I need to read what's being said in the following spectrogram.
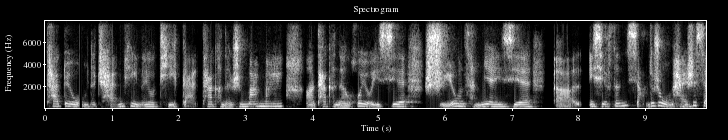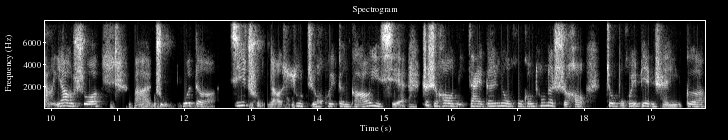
他对我们的产品能有体感，他可能是妈妈啊，他可能会有一些使用层面一些呃一些分享，就是我们还是想要说，呃，主播的基础的素质会更高一些。这时候你在跟用户沟通的时候，就不会变成一个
